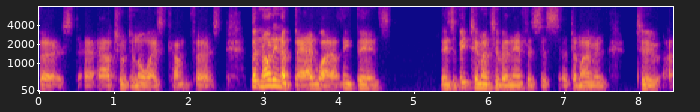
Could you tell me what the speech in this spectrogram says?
first. Our children always come first, but not in a bad way. I think there's there's a bit too much of an emphasis at the moment to uh,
